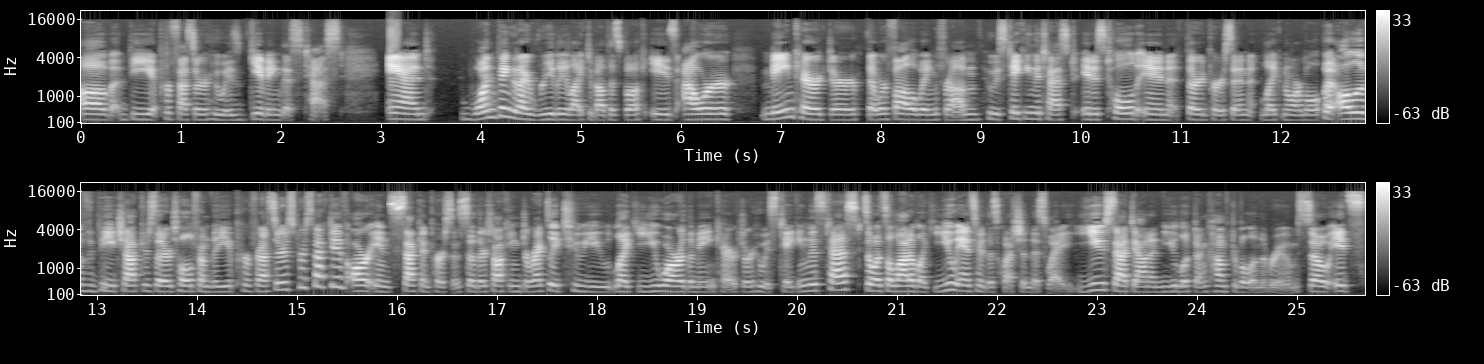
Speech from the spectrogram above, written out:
of the professor who is giving this test. And one thing that I really liked about this book is our main character that we're following from, who is taking the test, it is told in third person like normal, but all of the chapters that are told from the professor's perspective are in second person. So they're talking directly to you like you are the main character who is taking this test. So it's a lot of like, you answered this question this way. You sat down and you looked uncomfortable in the room. So it's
